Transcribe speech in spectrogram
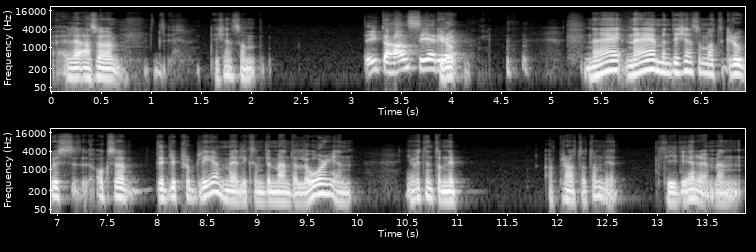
Eller alltså, det- känns som... Det är inte hans serie! Gro- nej, nej, men det känns som att Grogus också, det blir problem med liksom The Mandalorian. Jag vet inte om ni har pratat om det tidigare, men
